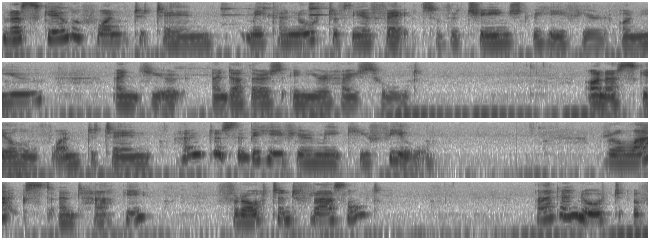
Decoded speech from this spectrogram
On a scale of 1 to 10, make a note of the effects of the changed behaviour on you and your and others in your household. On a scale of 1 to 10, how does the behaviour make you feel? Relaxed and happy, fraught and frazzled? Add a note of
